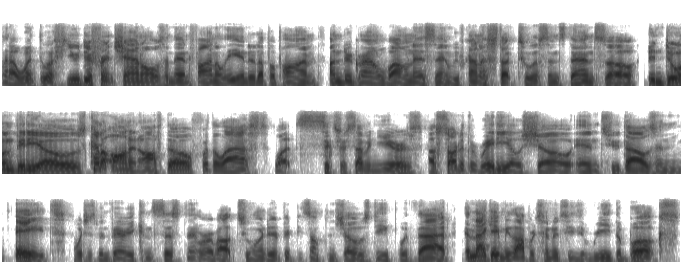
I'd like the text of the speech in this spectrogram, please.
And I went through a few different channels and then finally ended up upon Underground Wellness. And we've kind of stuck to it since then. So, been doing videos kind of on and off though for the last, what, six or seven years years. I started the radio show in 2008, which has been very consistent. We're about 250 something shows deep with that. And that gave me the opportunity to read the books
